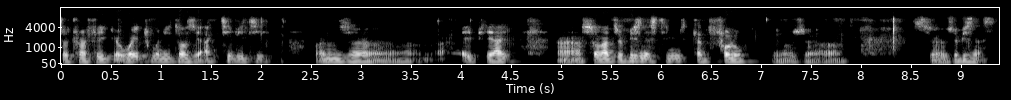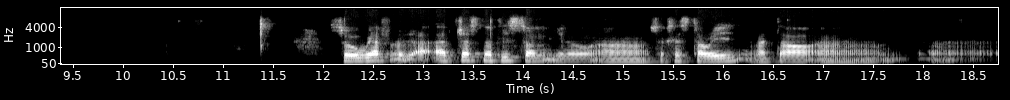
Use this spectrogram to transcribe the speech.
the traffic, a way to monitor the activity on the API, uh, so that the business teams can follow you know the, the, the business. So we have, uh, I've just noticed some, you know, uh, success stories that are uh, uh,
